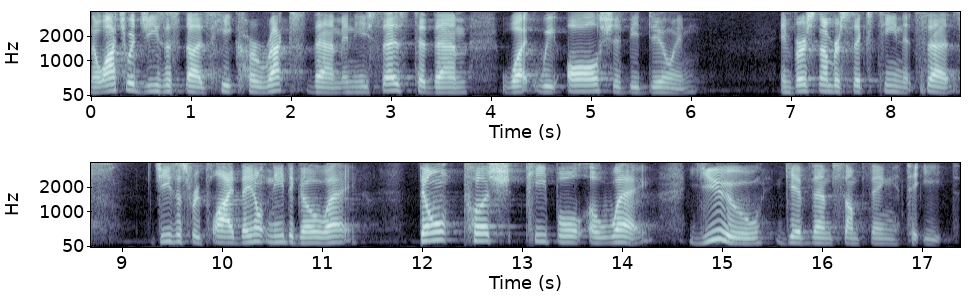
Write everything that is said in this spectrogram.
Now, watch what Jesus does. He corrects them and he says to them what we all should be doing. In verse number 16, it says, Jesus replied, They don't need to go away. Don't push people away. You give them something to eat.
